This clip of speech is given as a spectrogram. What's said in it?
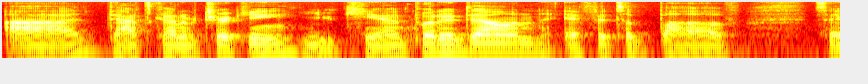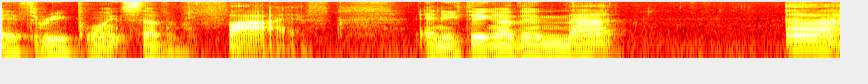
Uh, that's kind of tricky. You can put it down if it's above, say, 3.75. Anything other than that, eh,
